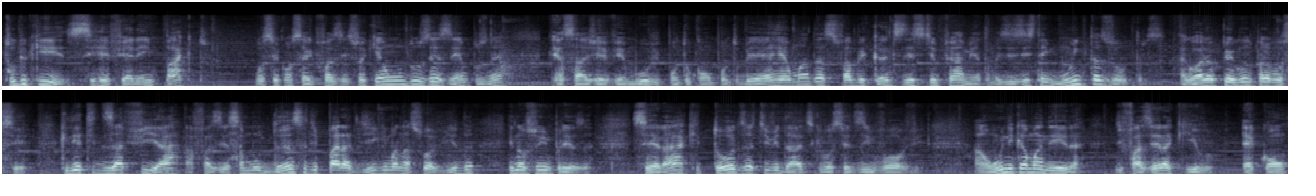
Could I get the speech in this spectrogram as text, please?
Tudo que se refere a impacto, você consegue fazer. Isso aqui é um dos exemplos, né? Essa agvmove.com.br é uma das fabricantes desse tipo de ferramenta, mas existem muitas outras. Agora eu pergunto para você, queria te desafiar a fazer essa mudança de paradigma na sua vida e na sua empresa. Será que todas as atividades que você desenvolve, a única maneira de fazer aquilo é com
